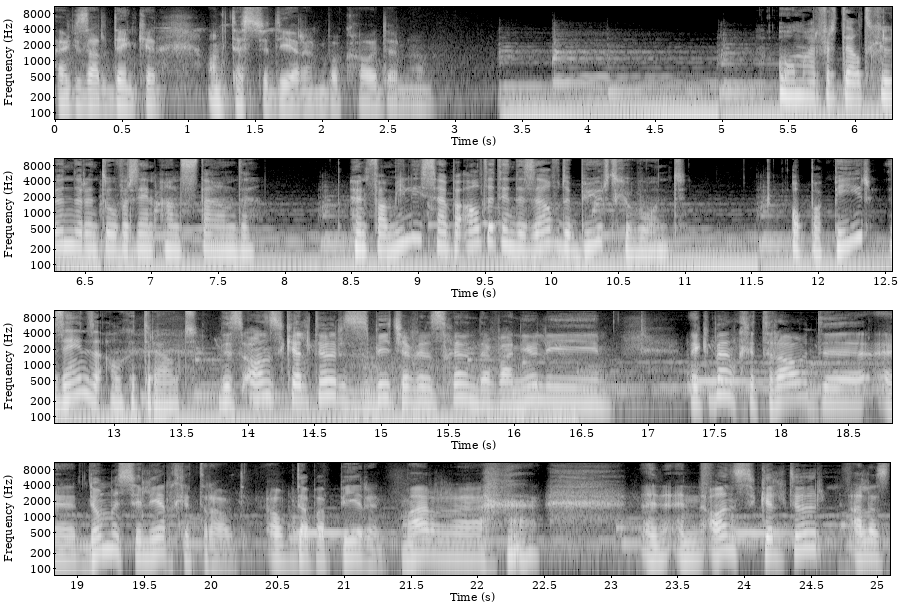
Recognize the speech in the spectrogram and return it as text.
ik zal denken om te studeren boekhouder. Omar vertelt glunderend over zijn aanstaande. Hun families hebben altijd in dezelfde buurt gewoond. Op papier zijn ze al getrouwd. Dus onze cultuur is een beetje verschillend van jullie. Ik ben getrouwd, uh, getrouwd, op de papieren. Maar uh, in, onze cultuur, als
